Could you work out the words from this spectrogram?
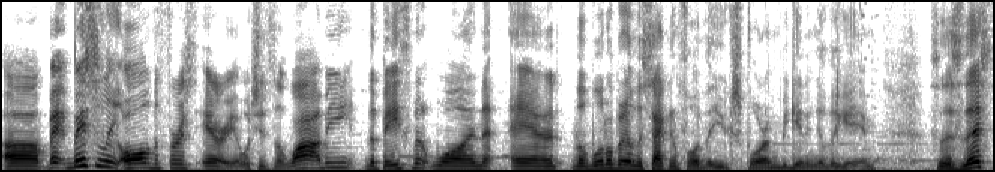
uh, basically all the first area, which is the lobby, the basement one, and the little bit of the second floor that you explore in the beginning of the game. So there's this.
